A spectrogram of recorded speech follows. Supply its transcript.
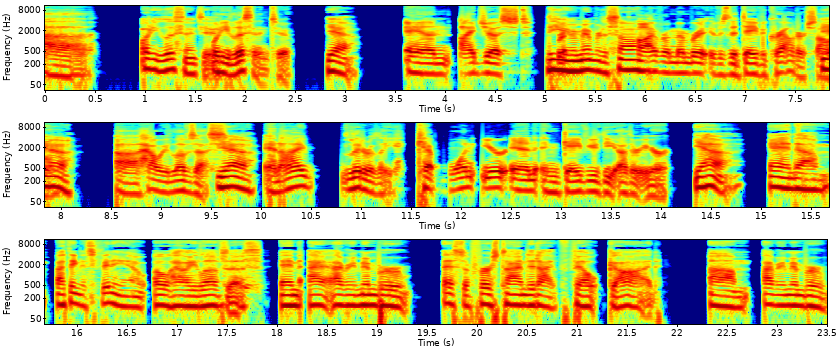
uh, What are you listening to? what are you listening to?" yeah. And I just, Do you Re- remember the song? I remember it, it was the David Crowder song, yeah. Uh, "How He Loves Us." Yeah. And I literally kept one ear in and gave you the other ear. Yeah. And um, I think that's fitting. Oh, how he loves us. And I, I remember that's the first time that I felt God. Um, I remember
